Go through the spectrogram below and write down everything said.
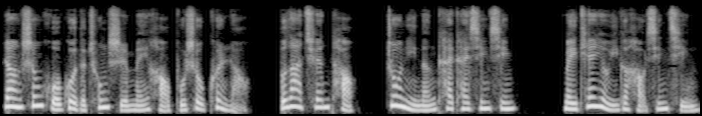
让生活过得充实美好，不受困扰，不落圈套。祝你能开开心心，每天有一个好心情。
